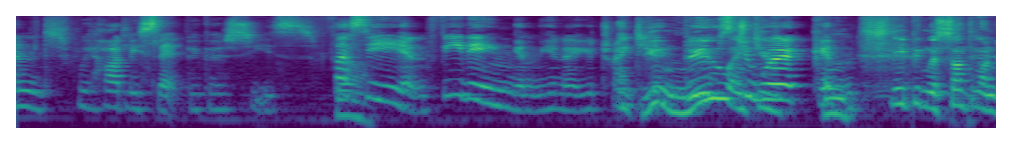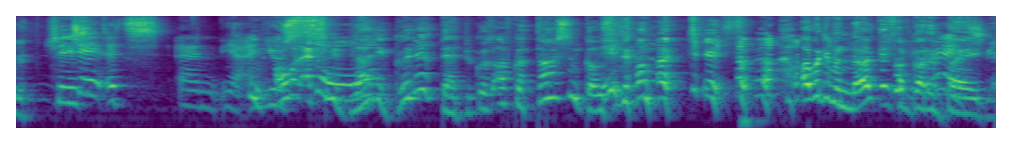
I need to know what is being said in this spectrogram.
and we hardly slept because she's fussy and feeding, and you know you're trying And to you get boobs and to you work, and and sleeping with something on your chest. che- it's and yeah, and I you're I was actually bloody good at that because I've got Tyson constantly on my chest. I wouldn't even notice I've got a baby.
